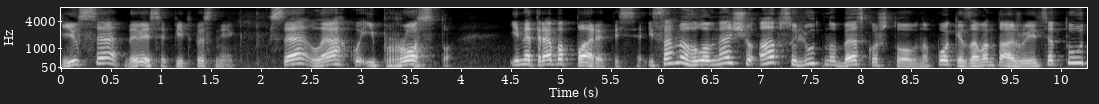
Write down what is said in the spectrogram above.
І все, дивися, підписник. Все легко і просто. І не треба паритися. І саме головне, що абсолютно безкоштовно. Поки завантажується тут,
